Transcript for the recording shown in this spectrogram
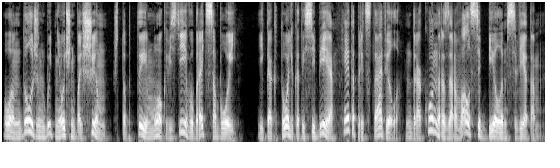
он должен быть не очень большим, чтобы ты мог везде его брать с собой. И как только ты себе это представил, дракон разорвался белым светом.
